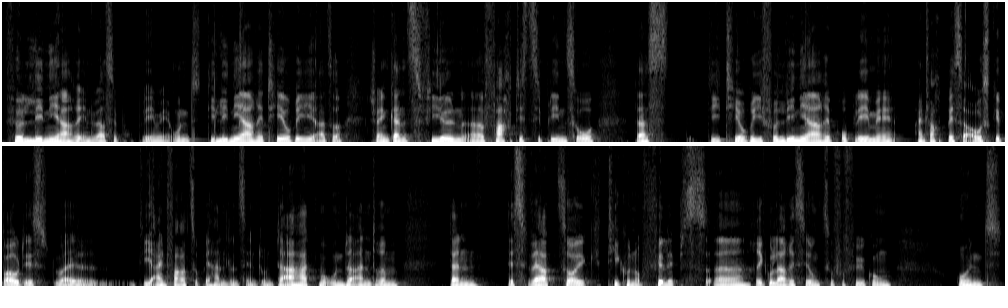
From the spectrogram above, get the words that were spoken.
für lineare inverse Probleme. Und die lineare Theorie, also scheint ganz vielen äh, Fachdisziplinen so, dass die Theorie für lineare Probleme einfach besser ausgebaut ist, weil die einfacher zu behandeln sind. Und da hat man unter anderem dann das Werkzeug Tikhonov-Phillips äh, Regularisierung zur Verfügung. Und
